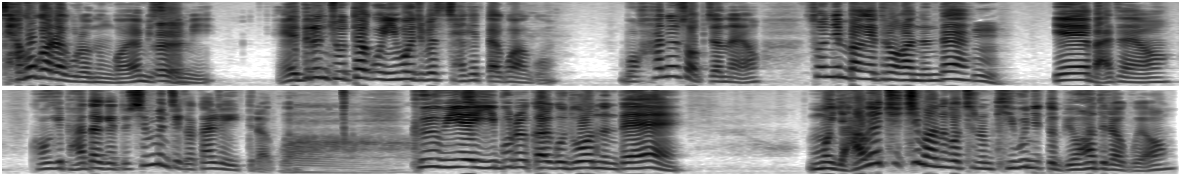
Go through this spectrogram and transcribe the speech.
자고 가라 그러는 거야, 미스님이. 애들은 좋다고 이모 집에서 자겠다고 하고. 뭐 하는 수 없잖아요. 손님 방에 들어갔는데, 음. 예, 맞아요. 거기 바닥에도 신문지가 깔려 있더라고요. 그 위에 이불을 깔고 누웠는데 뭐 야외 취침하는 것처럼 기분이 또 묘하더라고요.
